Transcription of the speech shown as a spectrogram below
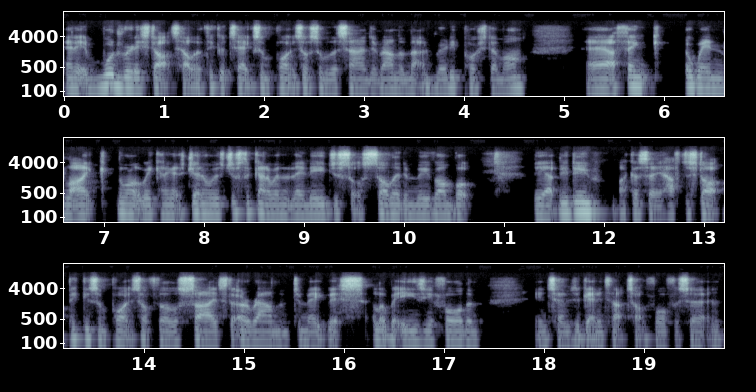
and it would really start to help if they could take some points off some of the sides around them that would really push them on. Uh, I think a win like the one at the weekend against Genoa is just the kind of win that they need, just sort of solid and move on. But yeah, they do, like I say, have to start picking some points off those sides that are around them to make this a little bit easier for them in terms of getting into that top four for certain.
